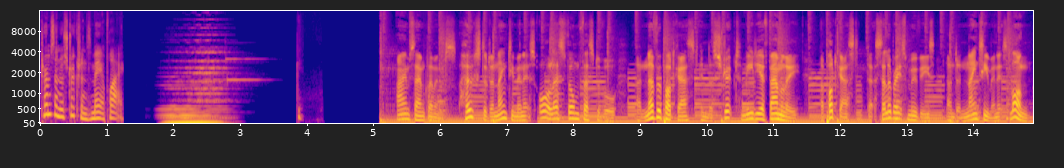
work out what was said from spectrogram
Terms and restrictions may apply. I'm Sam Clements, host of the 90 Minutes or Less Film Festival, another podcast in the Stripped Media family, a podcast that celebrates movies under 90 minutes long.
